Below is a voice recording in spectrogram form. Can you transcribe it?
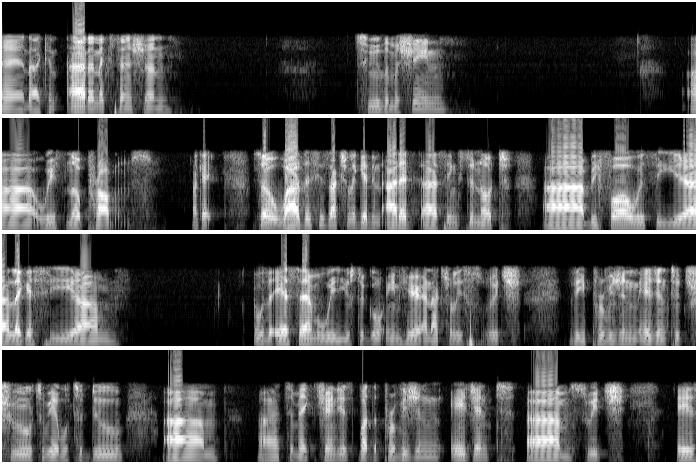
And I can add an extension to the machine uh, with no problems. Okay, so while this is actually getting added, uh, things to note, uh, before with the uh, legacy, um, with the ASM, we used to go in here and actually switch the provision agent to true to be able to do, um, uh, to make changes, but the provision agent um, switch is,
